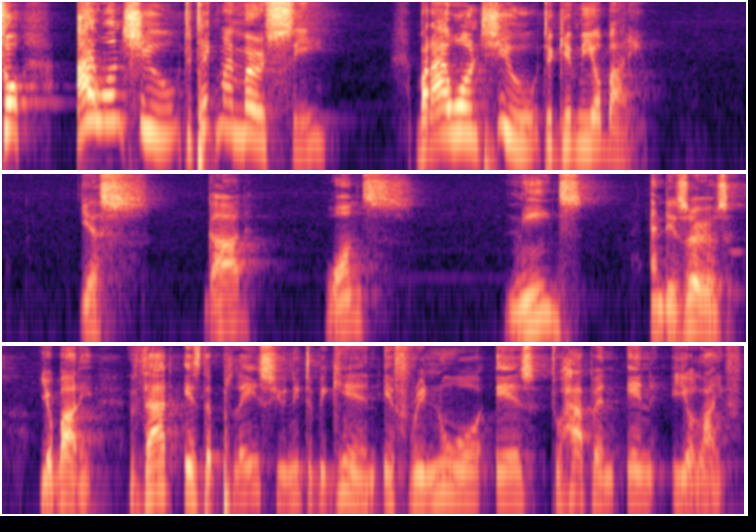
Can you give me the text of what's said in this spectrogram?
So I want you to take my mercy, but I want you to give me your body. Yes, God wants, needs, and deserves your body. That is the place you need to begin if renewal is to happen in your life.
